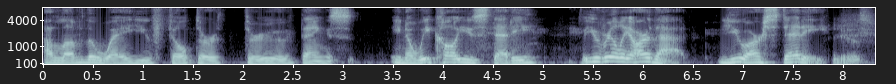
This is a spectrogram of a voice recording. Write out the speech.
I love the way you filter through things. You know, we call you steady, but you really are that you are steady. Yes.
